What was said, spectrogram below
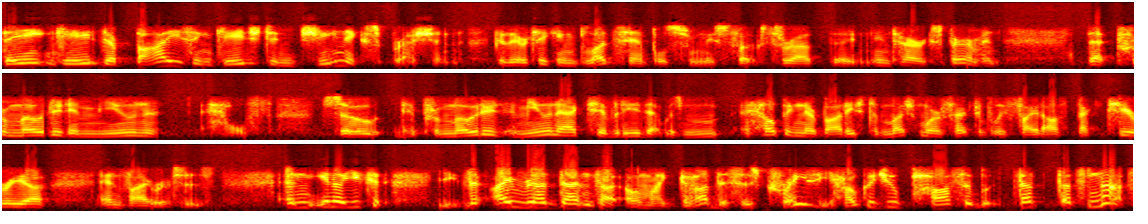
they engaged, their bodies engaged in gene expression because they were taking blood samples from these folks throughout the entire experiment that promoted immune health. So they promoted immune activity that was m- helping their bodies to much more effectively fight off bacteria and viruses. And you know, you could. I read that and thought, "Oh my God, this is crazy! How could you possibly? That that's nuts."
